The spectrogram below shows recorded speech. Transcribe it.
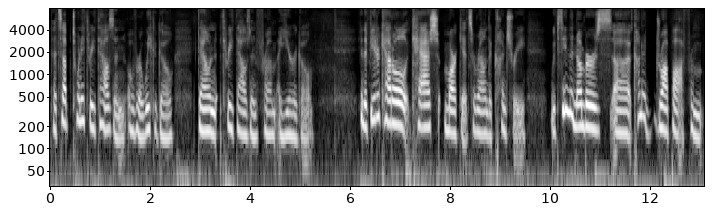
That's up 23,000 over a week ago, down 3,000 from a year ago. In the feeder cattle cash markets around the country, we've seen the numbers uh, kind of drop off from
